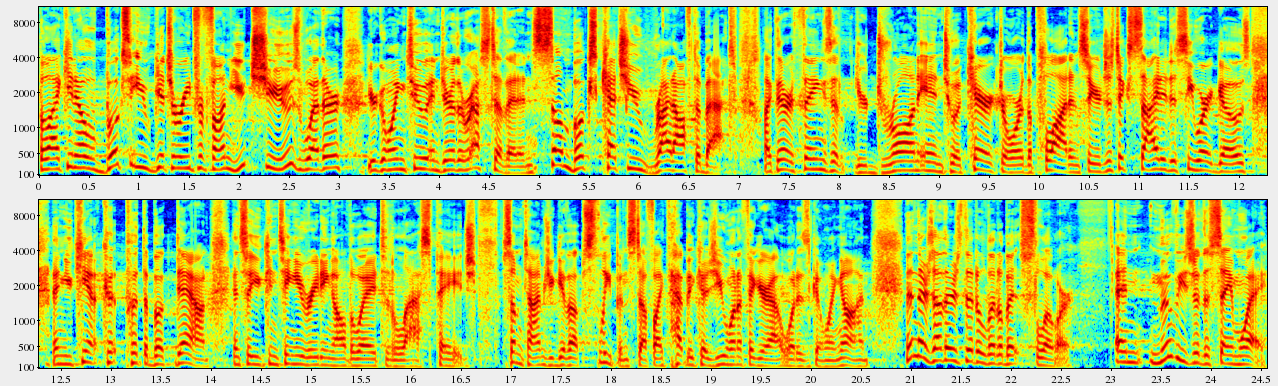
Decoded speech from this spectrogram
But, like, you know, books that you get to read for fun, you choose whether you're going to endure the rest of it. And some books catch you right off the bat. Like, there are things that you're drawn into a character or the plot. And so you're just excited to see where it goes, and you can't put the book down. And so you continue reading all the way to the last page. Sometimes you give up sleep and stuff like that because you want to figure out what is going on. Then there's others that are a little bit slower. And movies are the same way.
